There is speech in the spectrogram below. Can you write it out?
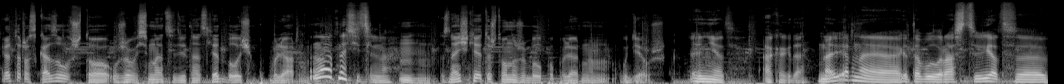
Петр рассказывал, что уже 18-19 лет был очень популярным. Ну, относительно. Мгм. Значит ли это, что он уже был популярным у девушек? Э, Нет. А когда? Наверное, это был расцвет э,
